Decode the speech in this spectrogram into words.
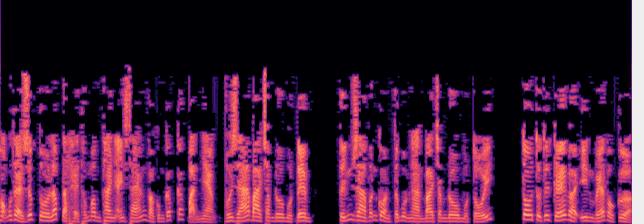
Họ có thể giúp tôi lắp đặt hệ thống âm thanh ánh sáng và cung cấp các bản nhạc với giá 300 đô một đêm, tính ra vẫn còn tới 1.300 đô một tối. Tôi tự thiết kế và in vé vào cửa,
